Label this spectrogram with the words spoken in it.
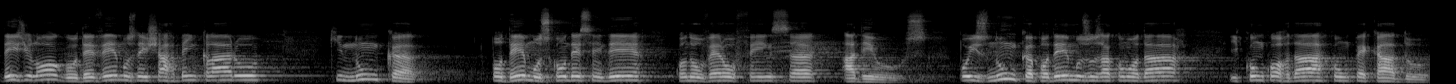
Desde logo, devemos deixar bem claro que nunca podemos condescender quando houver ofensa a Deus, pois nunca podemos nos acomodar e concordar com o pecado,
